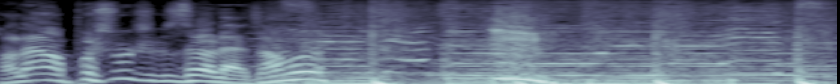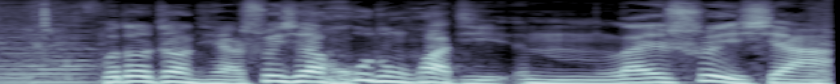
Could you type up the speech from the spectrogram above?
好了，不说这个事儿了，咱们 不到正题，说一下互动话题。嗯，来说一下，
